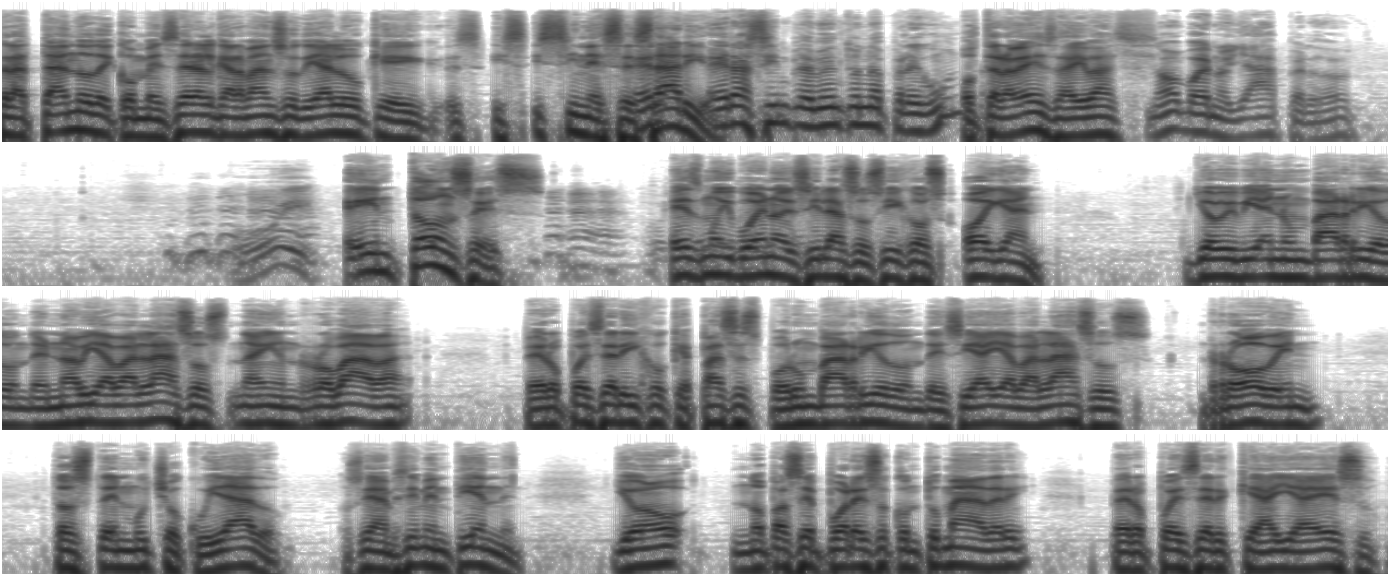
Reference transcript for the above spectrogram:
tratando de convencer al garbanzo de algo que es, es- es innecesario? Era, era simplemente una pregunta. Otra vez, ahí vas. No, bueno, ya, perdón. Entonces, es muy bueno decirle a sus hijos, oigan, yo vivía en un barrio donde no había balazos, nadie robaba, pero puede ser hijo que pases por un barrio donde sí haya balazos, roben, entonces ten mucho cuidado. O sea, si me entienden. Yo no pasé por eso con tu madre, pero puede ser que haya eso.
